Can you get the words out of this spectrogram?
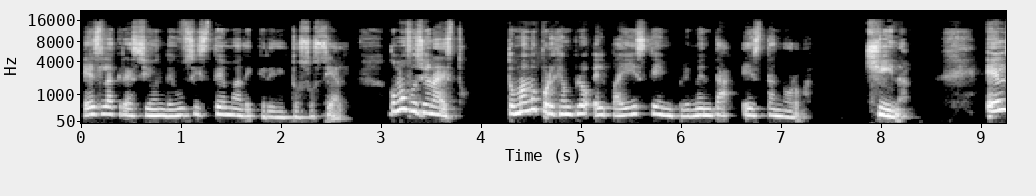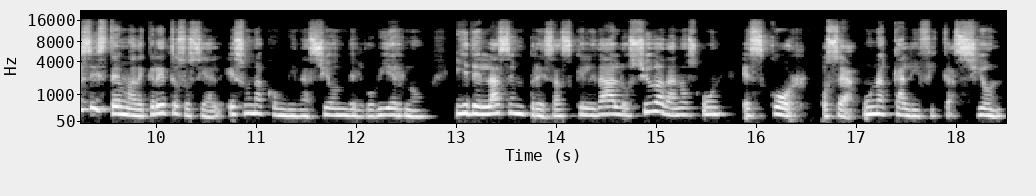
es la creación de un sistema de crédito social. ¿Cómo funciona esto? Tomando, por ejemplo, el país que implementa esta norma, China. El sistema de crédito social es una combinación del gobierno y de las empresas que le da a los ciudadanos un score, o sea, una calificación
